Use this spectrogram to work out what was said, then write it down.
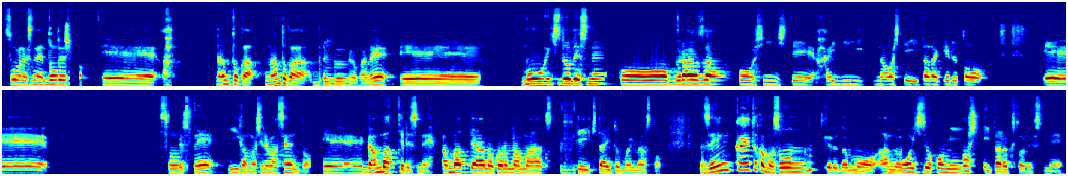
そうですね、どうでしょう。えあなんとか、なんとか大丈夫でしょうかね。えーもう一度ですね、こうブラウザ更新して入り直していただけると、えー、そうですね、いいかもしれませんと、えー、頑張ってですね、頑張ってあのこのまま続けていきたいと思いますと。前回とかもそうなんですけれども、あのもう一度こう見直していただくとですね、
